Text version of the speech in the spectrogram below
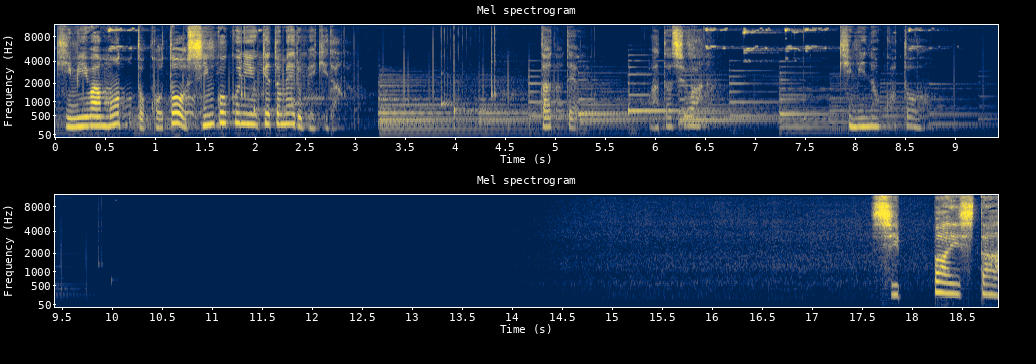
君はもっとことを深刻に受け止めるべきだ。だって私は君のことを。失敗した。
